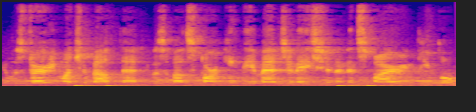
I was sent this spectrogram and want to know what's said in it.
It was very much about that. It was about sparking the imagination and inspiring people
